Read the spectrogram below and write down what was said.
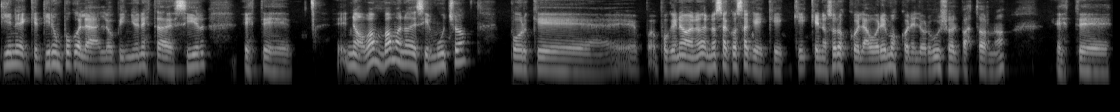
tiene, que tiene un poco la, opinión esta de decir, este, eh, no, vamos, a no decir mucho porque, porque no, no, sea cosa que, nosotros colaboremos con el orgullo del pastor, ¿no? Este,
